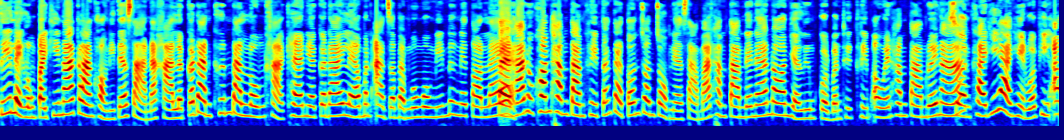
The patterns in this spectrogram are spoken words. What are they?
ซี่เหล็กลงไปที่หน้ากลางของนิตยสารนะคะ แล้วก็ดันขึ้นดันลงค่ะ แค่เนี้ยก็ได้แล้ว มันอาจจะแบบงงๆนิดนึงในตอนแรก แต่ถ้าทุกคนทำตามคลิปตั้งแต่ต้นจนจบเนี่ยสามารถทำตามได้แน่นอน อย่าลืมกดบันทึกคลิปเอาไว้ทำตามด้วยนะ ส่วนใครที่อยากเห็นว่าพิงเอา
